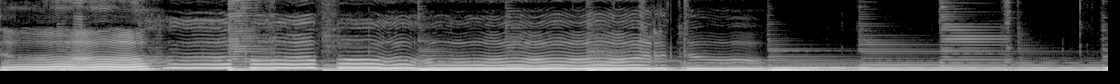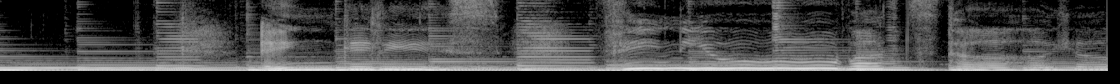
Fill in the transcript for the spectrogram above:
tava vārdu. Engelis viņu atstāja,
